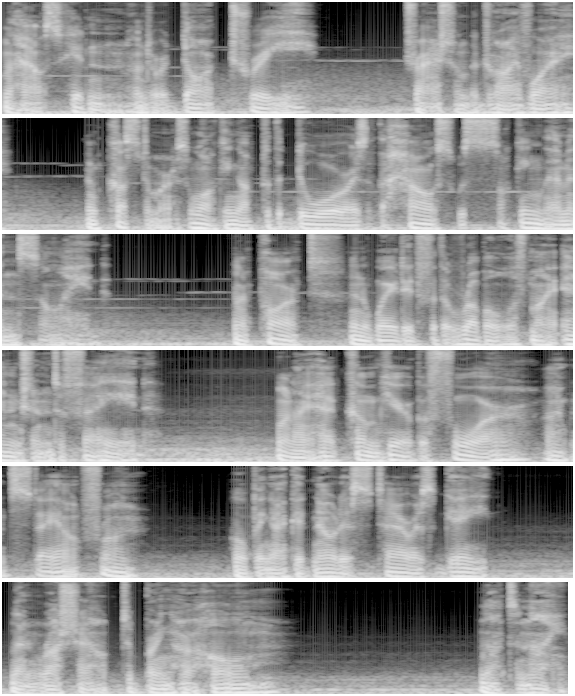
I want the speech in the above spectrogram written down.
the house hidden under a dark tree, trash on the driveway, and customers walking up to the door as if the house was sucking them inside. I parked and waited for the rubble of my engine to fade. When I had come here before, I would stay out front, hoping I could notice Tara's gait, then rush out to bring her home. Not tonight.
